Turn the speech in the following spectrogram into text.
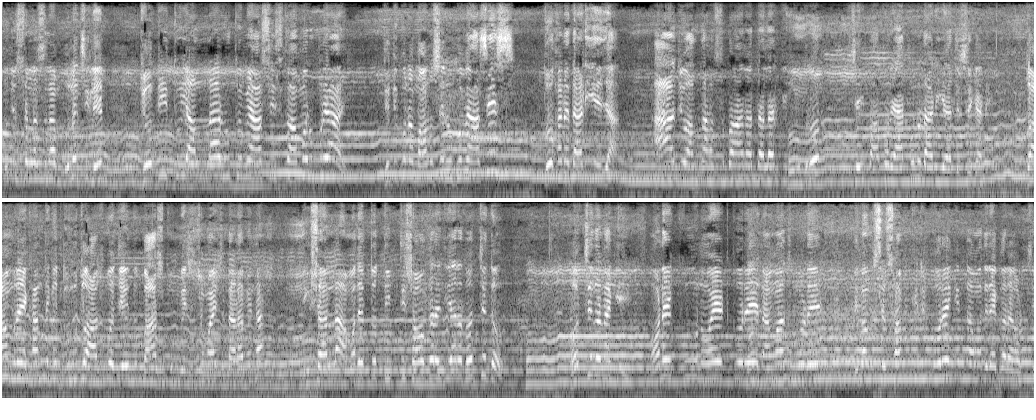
হুজুর সাল্লাহ সাল্লাম বলেছিলেন, যদি তুই আল্লাহর হুকুমে আসিস, তো আমার উপরে আয়। যদি কোনো মানুষের হুকুমে আসিস, তো ওখানে দাঁড়িয়ে যা। আজও আল্লাহ সুবাহ সেই পাথর এখনও দাঁড়িয়ে আছে সেখানে। তো আমরা এখান থেকে দ্রুত আসব, যেহেতু বাস খুব বেশি সময় এসে দাঁড়াবে না। ইনশাআল্লাহ আমাদের তো তৃপ্তি সহকারে জিয়ারত হচ্ছে তো। হচ্ছে তো নাকি? অনেকক্ষণ ওয়েট করে, নামাজ পড়ে, এবং সে সব কিছু করে কিন্তু আমাদের এ করা হচ্ছে।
